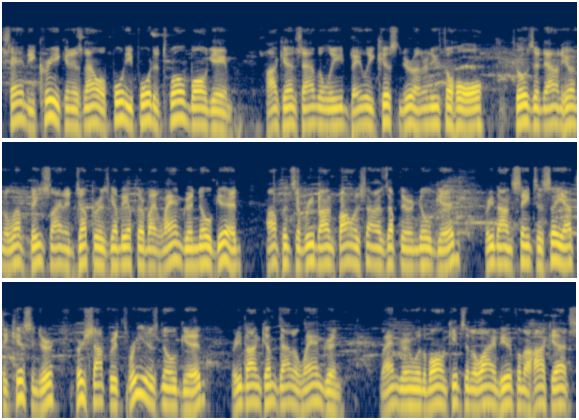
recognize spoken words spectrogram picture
Sandy Creek, and it's now a 44 to 12 ball game. Hawkins have the lead. Bailey Kissinger underneath the hole. Throws it down here on the left baseline. A jumper is going to be up there by Landgren. No good. Offensive rebound. Follow shot is up there. No good. Rebound St. Cecilia out to Kissinger. Her shot for three is no good. Rebound comes down to Landgren. Landgren with the ball and keeps it alive here for the Hawkettes.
